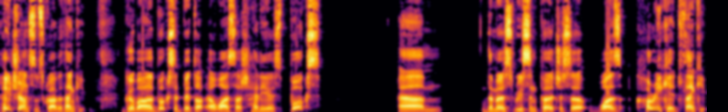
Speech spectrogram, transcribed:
Patreon subscriber. Thank you. Go buy my books at bit.ly slash Helios Books. Um, the most recent purchaser was Curry Kid. Thank you.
